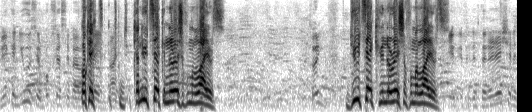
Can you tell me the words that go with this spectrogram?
We can use your books to justify our Okay, claim, right? can you take a narration from the liars? Sorry? Do you take your narration from the liars? If, if, if the narration is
